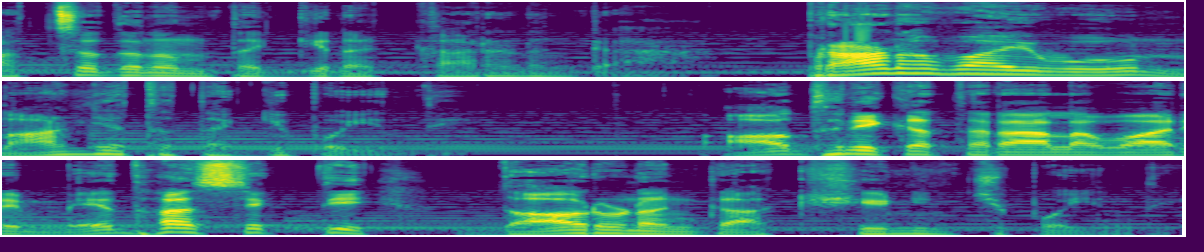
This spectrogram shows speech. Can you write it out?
పచ్చదనం తగ్గిన కారణంగా ప్రాణవాయువు నాణ్యత తగ్గిపోయింది. ఆధునిక తరాల వారి మేధాశక్తి దారుణంగా క్షీణించిపోయింది.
